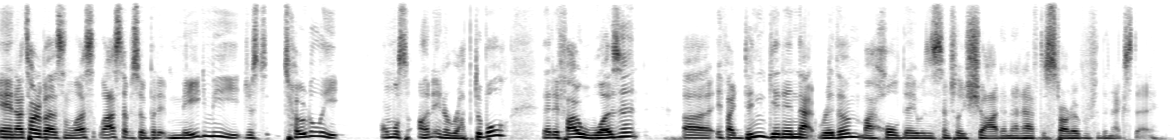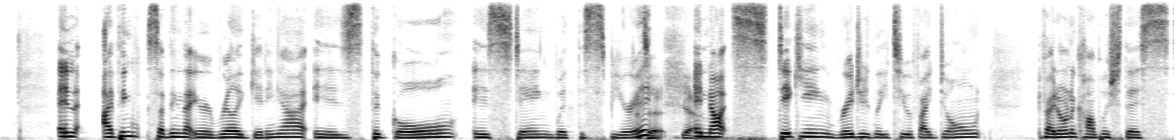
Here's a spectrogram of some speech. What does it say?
And I talked about this in last, last episode, but it made me just totally almost uninterruptible that if I wasn't uh, if I didn't get in that rhythm, my whole day was essentially shot and I'd have to start over for the next day. And I think something that you're really getting at is the goal is staying with the spirit yeah. and not sticking rigidly to if I don't if I don't accomplish this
